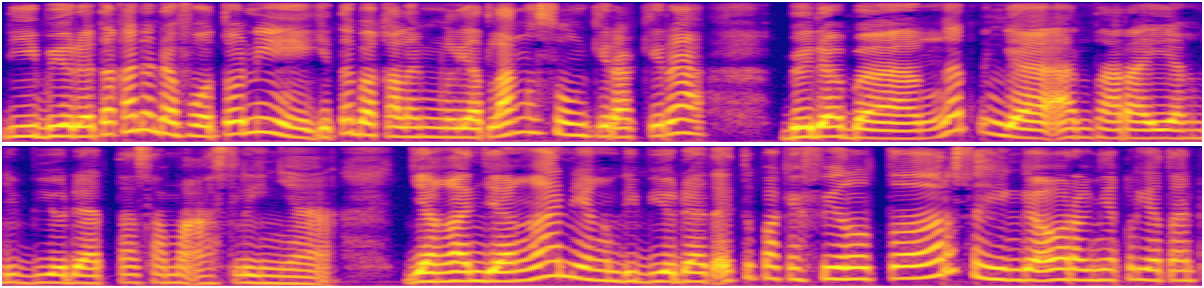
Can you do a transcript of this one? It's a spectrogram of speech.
Di biodata kan ada foto nih kita bakalan ngeliat langsung kira-kira beda banget nggak antara yang di biodata sama aslinya. Jangan-jangan yang di biodata itu pakai filter sehingga orangnya kelihatan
